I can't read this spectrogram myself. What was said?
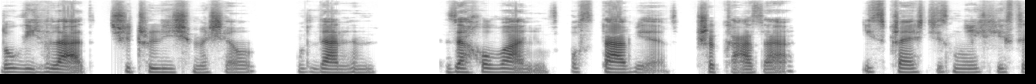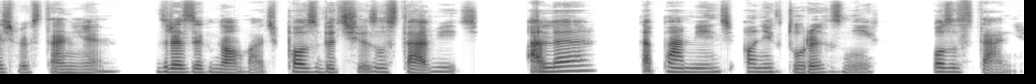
długich lat. Ćwiczyliśmy się w danym zachowaniu, w postawie, w przekazach i z części z nich jesteśmy w stanie zrezygnować, pozbyć się, zostawić, ale ta pamięć o niektórych z nich pozostanie.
